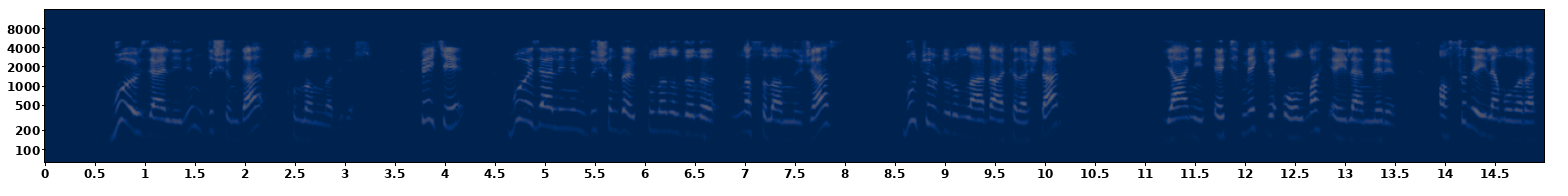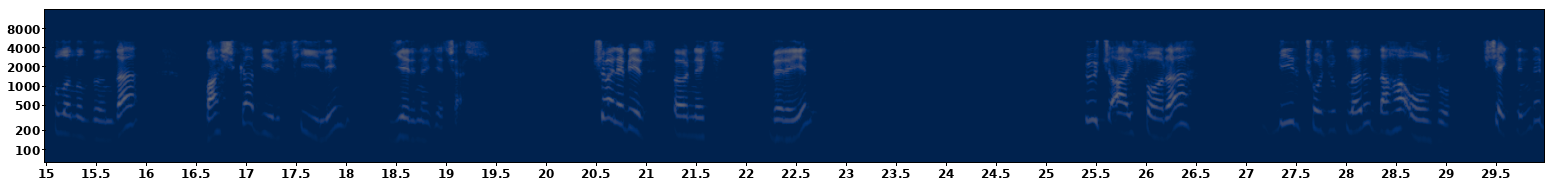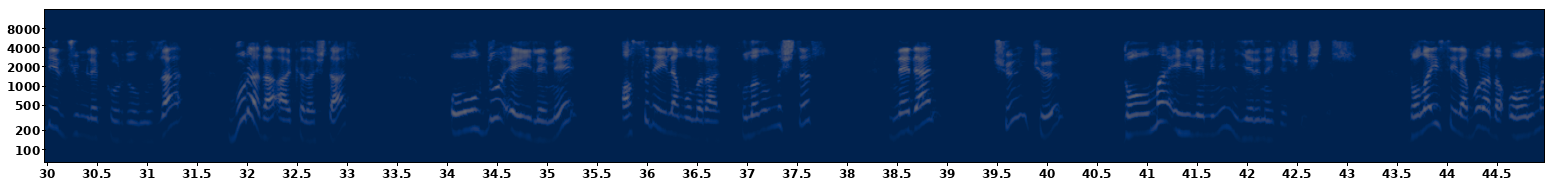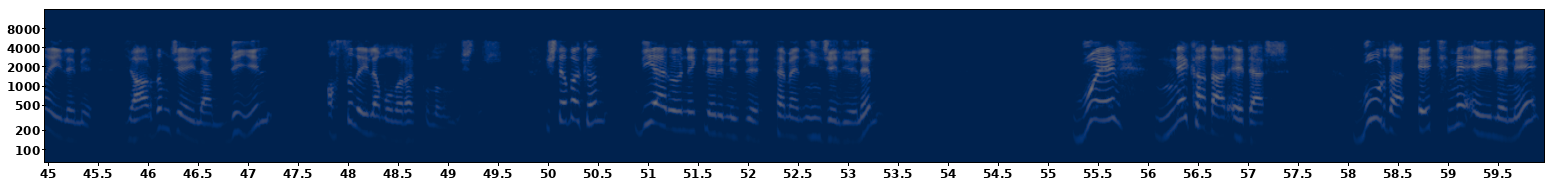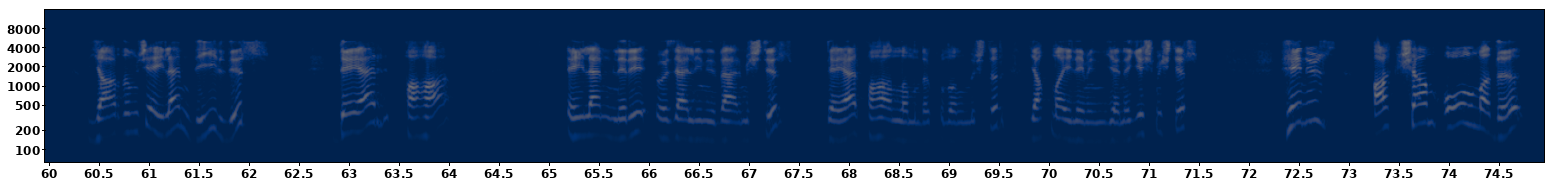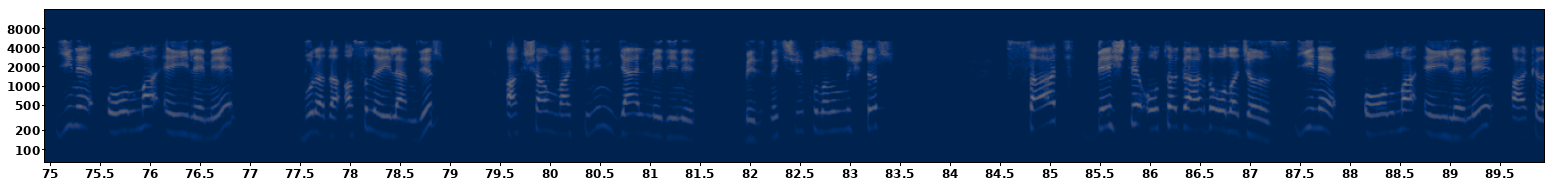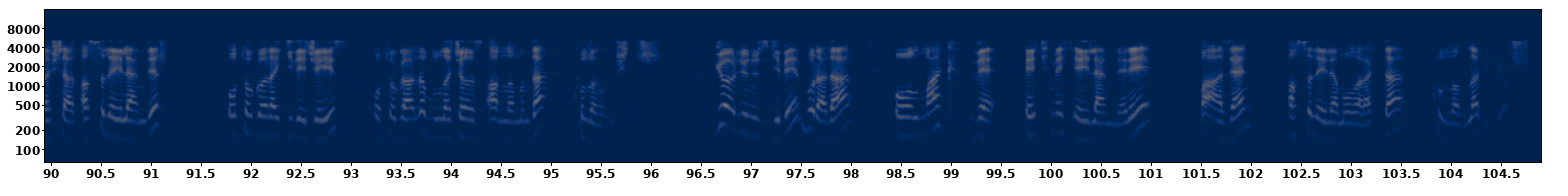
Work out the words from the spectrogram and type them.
bu özelliğinin dışında kullanılabilir. Peki bu özelliğinin dışında kullanıldığını nasıl anlayacağız? Bu tür durumlarda arkadaşlar yani etmek ve olmak eylemleri asıl eylem olarak kullanıldığında başka bir fiilin yerine geçer. Şöyle bir örnek vereyim. Üç ay sonra bir çocukları daha oldu şeklinde bir cümle kurduğumuzda burada arkadaşlar oldu eylemi asıl eylem olarak kullanılmıştır. Neden? Çünkü doğma eyleminin yerine geçmiştir. Dolayısıyla burada olma eylemi yardımcı eylem değil, asıl eylem olarak kullanılmıştır. İşte bakın diğer örneklerimizi hemen inceleyelim. Bu ev ne kadar eder? Burada etme eylemi yardımcı eylem değildir. Değer, paha eylemleri özelliğini vermiştir. Değer, paha anlamında kullanılmıştır. Yapma eyleminin yerine geçmiştir. Henüz akşam olmadı. Yine olma eylemi burada asıl eylemdir. Akşam vaktinin gelmediğini belirtmek için kullanılmıştır. Saat 5'te otogarda olacağız. Yine olma eylemi arkadaşlar asıl eylemdir. Otogara gideceğiz, otogarda bulunacağız anlamında kullanılmıştır. Gördüğünüz gibi burada olmak ve etmek eylemleri bazen asıl eylem olarak da kullanılabiliyor.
